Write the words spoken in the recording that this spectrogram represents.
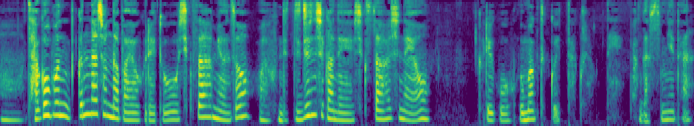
어, 작업은 끝나셨나 봐요, 그래도. 식사하면서. 아유, 근데 늦은 시간에 식사하시네요. 그리고 음악 듣고 있다고요. 네, 반갑습니다.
